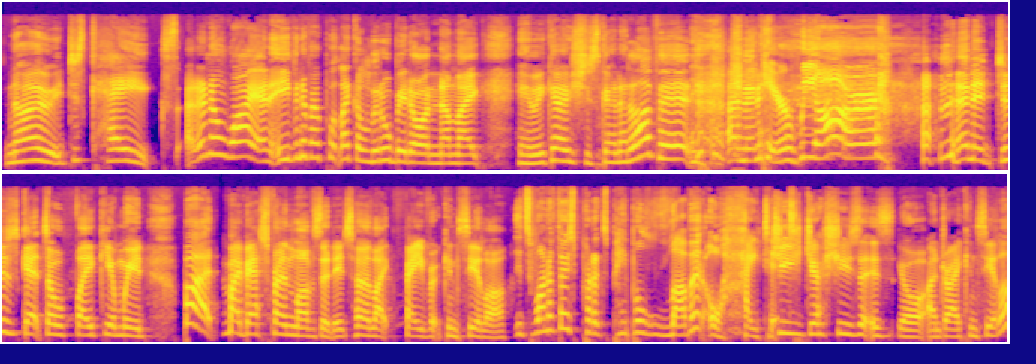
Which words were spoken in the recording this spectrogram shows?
No, it just cakes. I don't know why. And even if I put like a little bit on, and I'm like, here we go, she's gonna love it. And then Here we are. and then it just gets all flaky and weird. But my best friend loves it. It's her like favorite concealer. It's one of those products people love it or hate it. Do you just use it as your under eye concealer?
